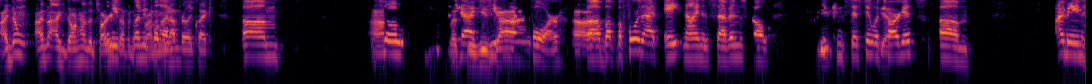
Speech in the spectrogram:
I don't, I don't, I don't have the Let targets me up in let me pull that up really quick. Um, Uh, so Let's see, he's he got, four, uh, uh, but before that, eight, nine, and seven. So consistent with Yeah. targets. Um, I mean,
